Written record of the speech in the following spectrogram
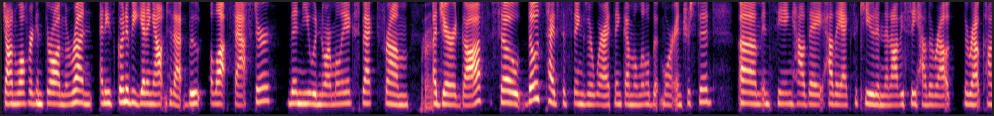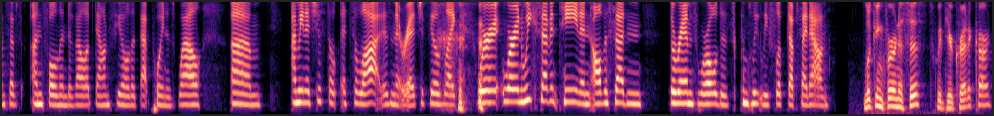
John Wolford can throw on the run and he's going to be getting out into that boot a lot faster than you would normally expect from right. a Jared Goff. So, those types of things are where I think I'm a little bit more interested um, and seeing how they how they execute, and then obviously how the route the route concepts unfold and develop downfield at that point as well. Um, I mean, it's just a, it's a lot, isn't it, Rich? It feels like we're we're in week 17, and all of a sudden the Rams world is completely flipped upside down. Looking for an assist with your credit card,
